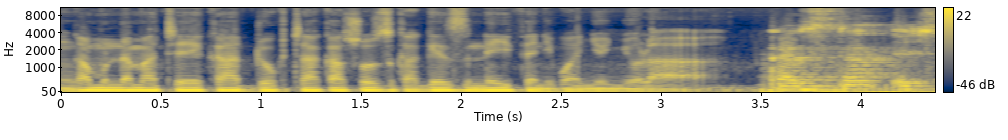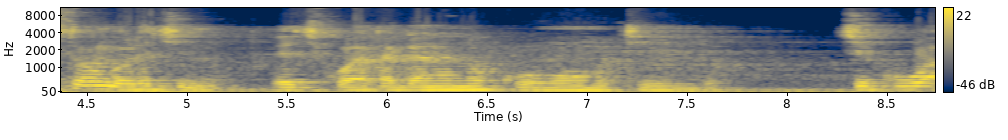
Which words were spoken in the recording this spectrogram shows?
nga munnamateeka dr kasozi kagezi nathan bwannyonnyola kasita ekitongole kino ekikwatagana n'okukuuma omutindo kikuwa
